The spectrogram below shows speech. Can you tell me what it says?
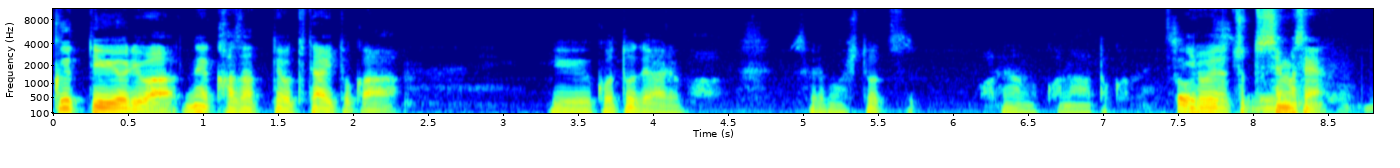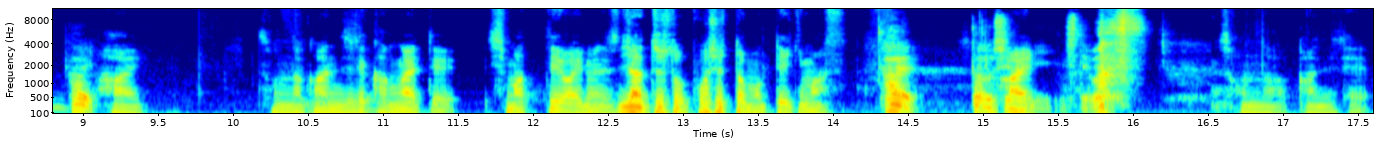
くっていうよりはね飾っておきたいとかいうことであればそれも一つあれなのかなとかね。ね。いろいろちょっとすいません。はい。はい。そんな感じで考えてしまってはいるんです。じゃあちょっとポシェット持っていきます。はい。楽しみにしてます、そんな感じで。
